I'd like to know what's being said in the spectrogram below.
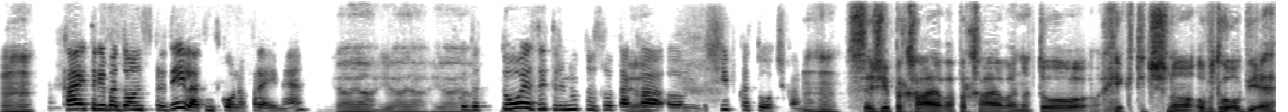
uh mhm. -huh. kaj je treba danes predelati, in tako naprej. Ne? Ja, ja, ja, ja, ja, ja. To je zdaj trenutno zelo tako ja. um, šipka točka. Uh -huh. Se že prihajava, prihajava na to hektično obdobje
